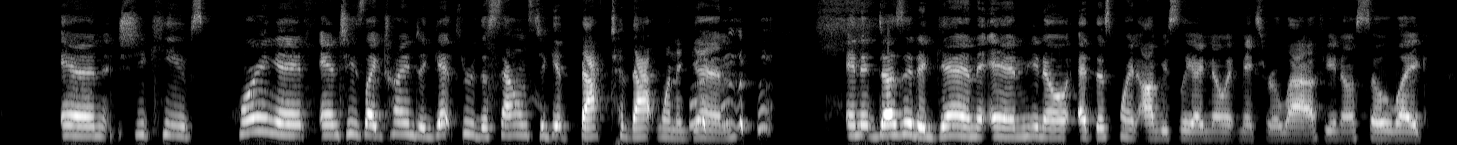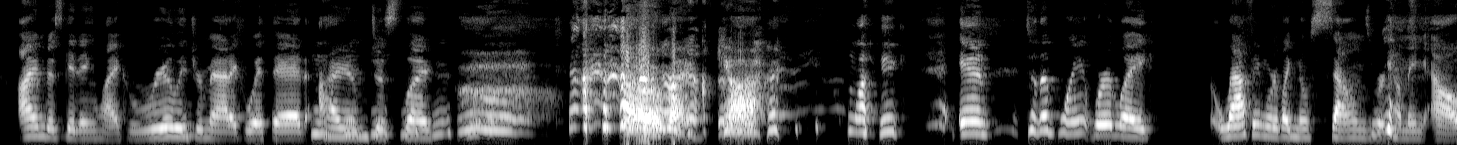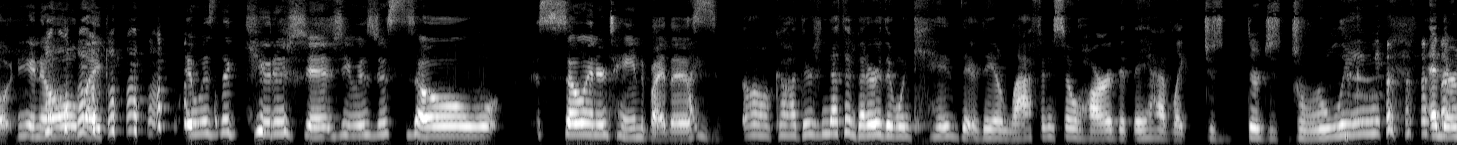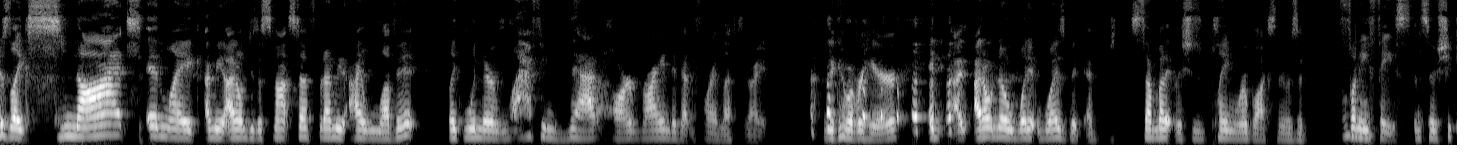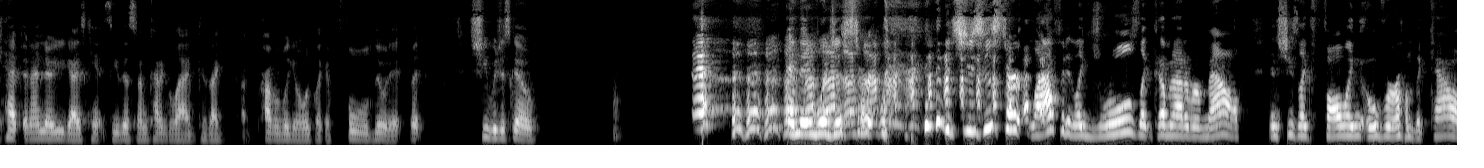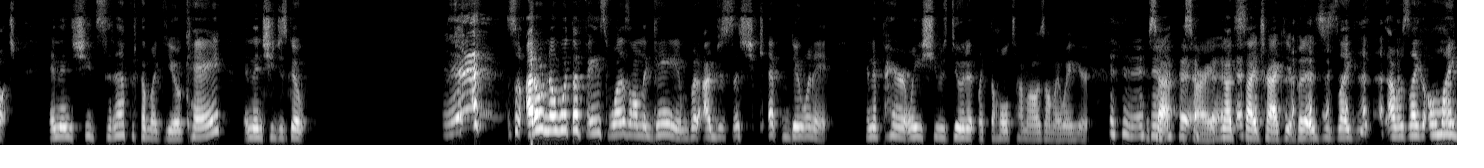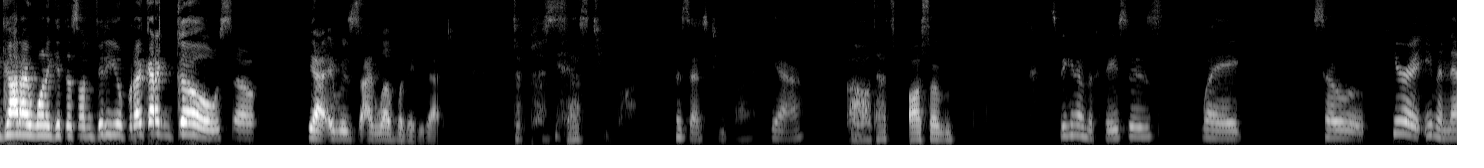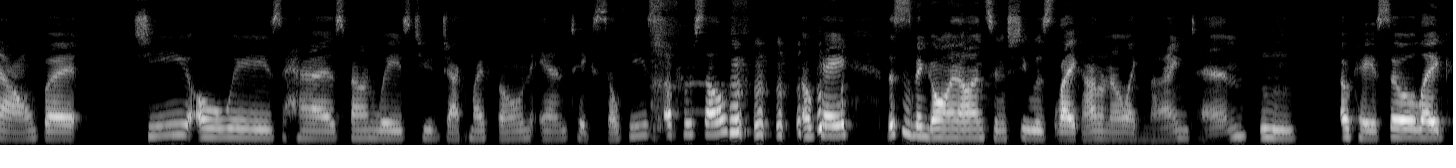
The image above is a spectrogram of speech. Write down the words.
and she keeps pouring it and she's like trying to get through the sounds to get back to that one again. and it does it again and you know, at this point obviously I know it makes her laugh, you know. So like I'm just getting like really dramatic with it. I am just like oh my god like and to the point where like laughing where like no sounds were coming out you know like it was the cutest shit she was just so so entertained by this oh god, there's nothing better than when kids they're they're laughing so hard that they have like just they're just drooling and there's like snot and like I mean I don't do the snot stuff, but I mean I love it. Like when they're laughing that hard. Ryan did that before I left tonight. They come over here and I, I don't know what it was, but uh, somebody she was playing Roblox and there was a funny Mhm. face, and so she kept. And I know you guys can't see this, and I'm kind of glad because I'm probably gonna look like a fool doing it, but she would just go and then would just start she just start laughing and like drools like coming out of her mouth and she's like falling over on the couch and then she'd sit up and i'm like you okay and then she'd just go so i don't know what the face was on the game but I'm just she kept doing it and apparently she was doing it like the whole time i was on my way here. So, sorry not to sidetrack you but it's just like i was like oh my god i want to get this on video but i gotta go. So yeah it was i love when they do that. The possessed teapot. Possessed teapot yeah. Oh that's awesome. Speaking of the faces like so kira even now but she always has found ways to jack my phone and take selfies of herself okay? This has been going on since she was like i don't know like 9 10 Mhm. okay so like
